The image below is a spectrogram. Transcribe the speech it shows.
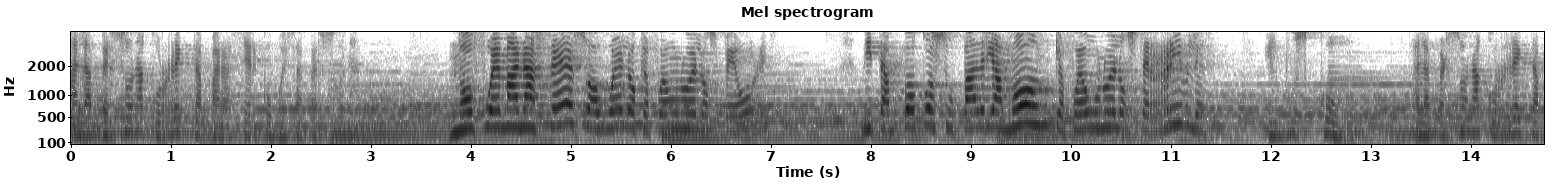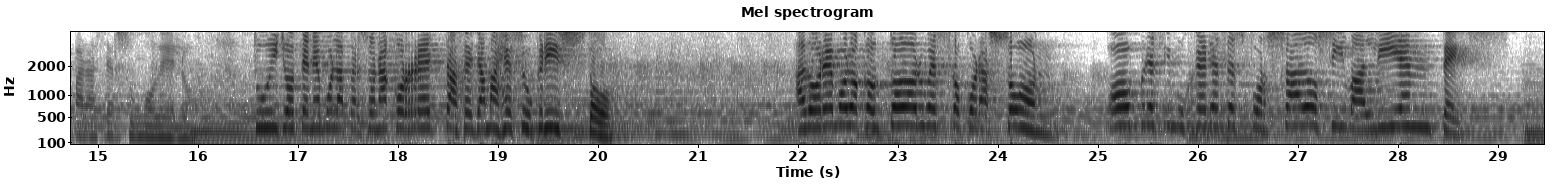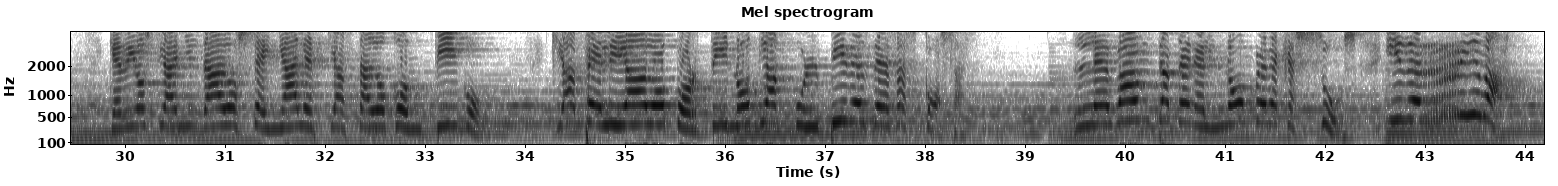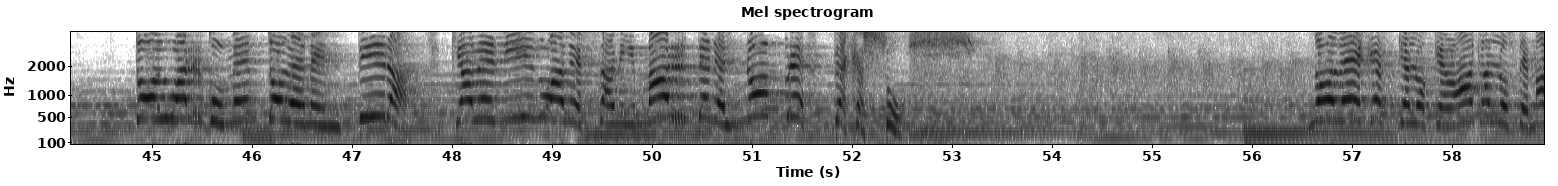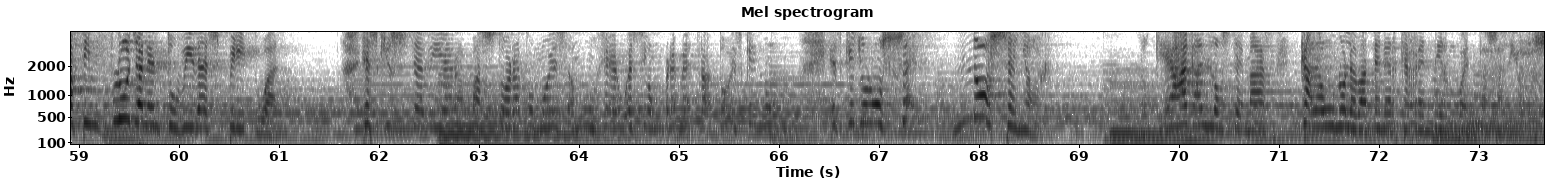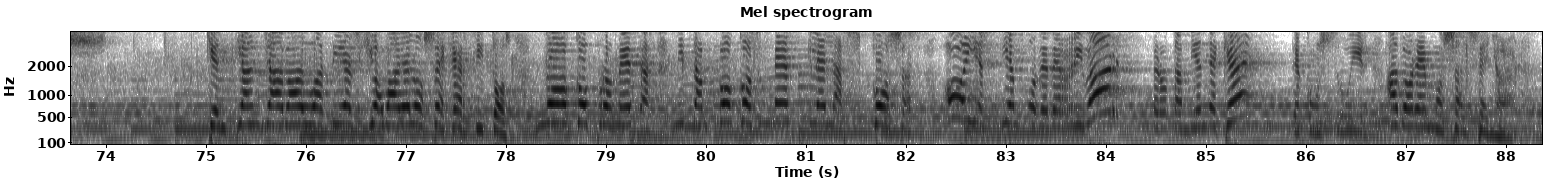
a la persona correcta para ser como esa persona. No fue Manasés, su abuelo, que fue uno de los peores. Ni tampoco su padre Amón, que fue uno de los terribles. Él buscó a la persona correcta para ser su modelo. Tú y yo tenemos la persona correcta, se llama Jesucristo. Adorémoslo con todo nuestro corazón. Hombres y mujeres esforzados y valientes. Que Dios te ha dado señales que ha estado contigo. Que ha peleado por ti. No te olvides de esas cosas. Levántate en el nombre de Jesús y derriba todo argumento de mentira que ha venido a desanimarte en el nombre de Jesús. No dejes que lo que hagan los demás influyan en tu vida espiritual. Es que usted viera, pastora, como esa mujer o ese hombre me trató. Es que no, es que yo no sé. No, Señor. Lo que hagan los demás, cada uno le va a tener que rendir cuentas a Dios. Quien te han llamado a ti es Jehová de los ejércitos. No comprometas ni tampoco mezcle las cosas. Hoy es tiempo de derribar, pero también de qué? De construir. Adoremos al Señor.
